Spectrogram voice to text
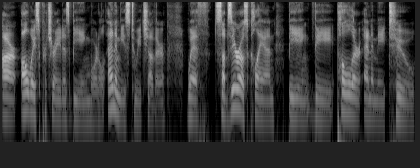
are always portrayed as being mortal enemies to each other, with Sub Zero's clan being the polar enemy to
